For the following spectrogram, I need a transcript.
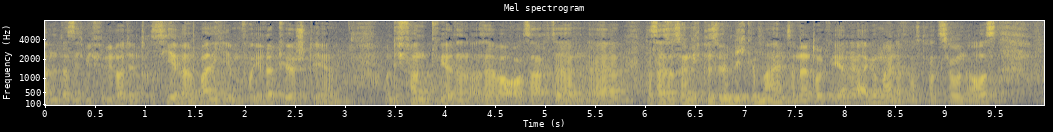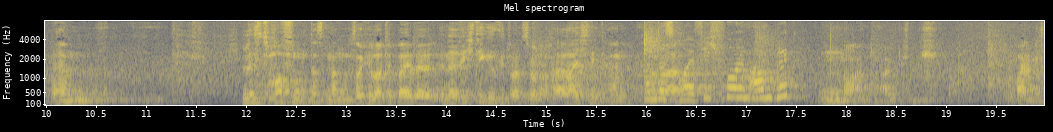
ähm, dass ich mich für die Leute interessiere, weil ich eben vor ihrer Tür stehe. Und ich fand, wie er dann selber auch sagte, äh, das sei sozusagen nicht persönlich gemeint, sondern drückt eher eine allgemeine Frustration aus. Lässt hoffen, dass man solche Leute der, in der richtigen Situation auch erreichen kann. Kommt das Aber- häufig vor im Augenblick? Nein, eigentlich nicht. Eigentlich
